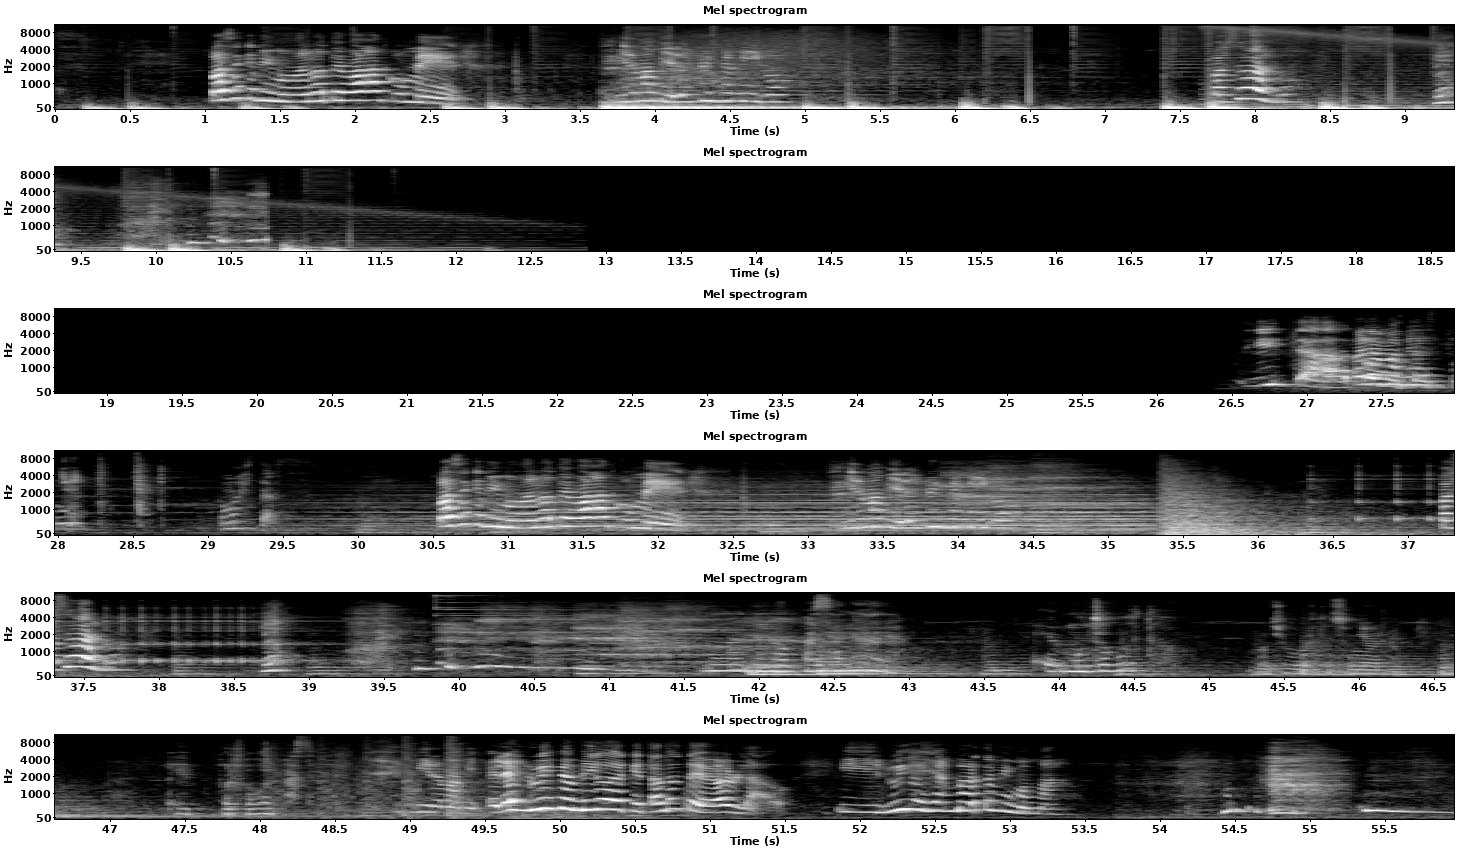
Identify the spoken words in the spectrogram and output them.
Pasa que mi mamá no te va a comer. Mira, mami, eres mi amigo. ¿Pasa algo? Hola, ¿cómo mami. estás tú? ¿Cómo estás? Pasa que mi mamá no te va a comer. Mira, mami, eres Luis, mi amigo. ¿Pasa algo? No, no pasa nada. Eh, mucho gusto. Mucho gusto, señor. Eh, por favor, pase. Mira, mami, él es Luis, mi amigo de que tanto te he hablado. Y Luis, ella es Marta, mi mamá.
